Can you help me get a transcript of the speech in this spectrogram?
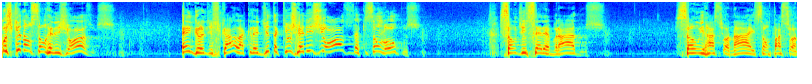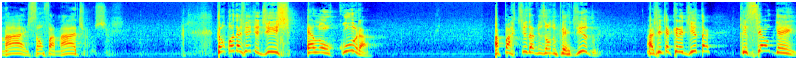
Os que não são religiosos, em grande escala, acreditam que os religiosos é que são loucos, são descerebrados, são irracionais, são passionais, são fanáticos. Então, quando a gente diz é loucura, a partir da visão do perdido, a gente acredita que se alguém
